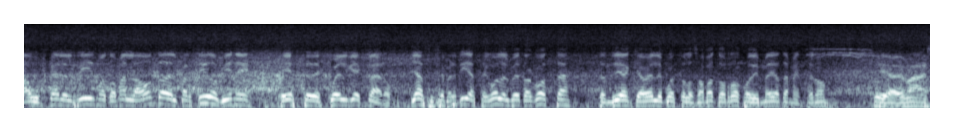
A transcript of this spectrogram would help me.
a buscar el ritmo, a tomar la onda del partido, viene este descuelgue, claro. Ya si se perdía este gol el Beto Acosta, tendrían que haberle puesto los zapatos rojos de inmediatamente, ¿no? Sí, además,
